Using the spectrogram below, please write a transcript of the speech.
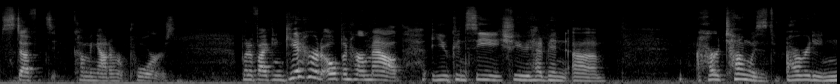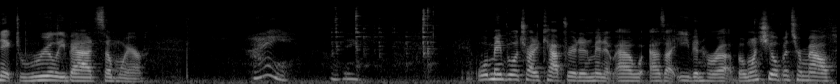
stuff coming out of her pores. But if I can get her to open her mouth, you can see she had been, um, her tongue was already nicked really bad somewhere. Hi. Well, maybe we'll try to capture it in a minute as I even her up. But once she opens her mouth,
